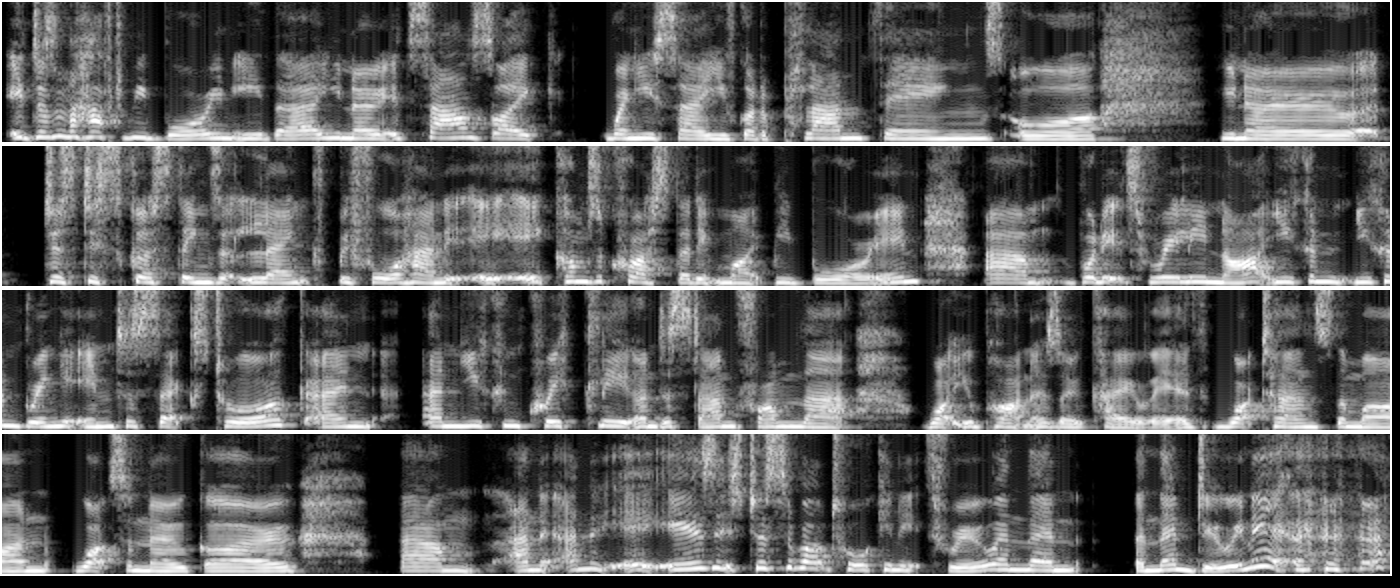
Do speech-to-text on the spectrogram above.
it doesn't have to be boring either. You know, it sounds like when you say you've got to plan things or you know just discuss things at length beforehand, it, it comes across that it might be boring, um, but it's really not. You can you can bring it into sex talk, and and you can quickly understand from that what your partner's okay with, what turns them on, what's a no go, um, and and it is. It's just about talking it through, and then and then doing it.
